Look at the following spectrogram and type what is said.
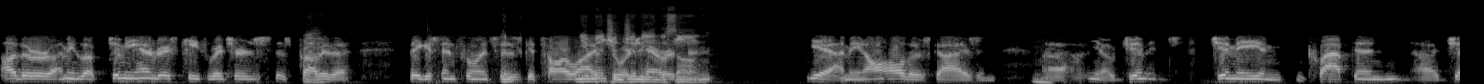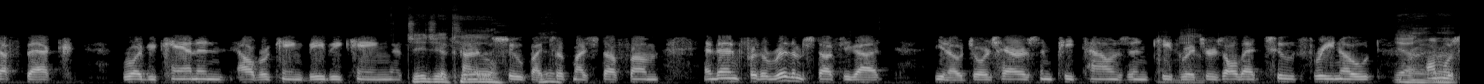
other. I mean, look, Jimi Hendrix, Keith Richards. There's probably the biggest influences guitar wise. you mentioned George Jimmy in the song. Yeah, I mean all, all those guys, and uh, you know Jim, Jimmy and Clapton, uh, Jeff Beck, Roy Buchanan, Albert King, BB King. That's, J.J. that's kind of the soup I Yeah. took my stuff from. And then for the rhythm stuff, you got you know George Harrison, Pete Townshend, Keith oh, Richards, all that two, three note, Yeah. Right, almost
